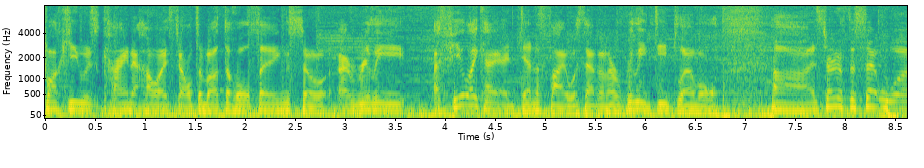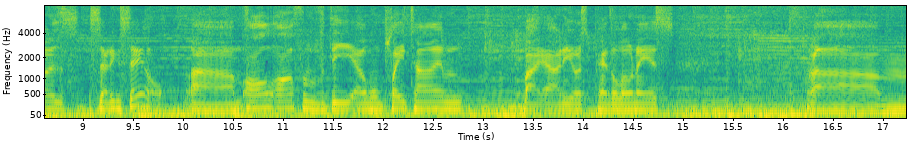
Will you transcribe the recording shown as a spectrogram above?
Fuck you is kind of how I felt about the whole thing. So I really, I feel like I identify with that on a really deep level. Uh, and starting off the set was Setting Sail, um, all off of the album Playtime by Adios Pantalones. Um,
